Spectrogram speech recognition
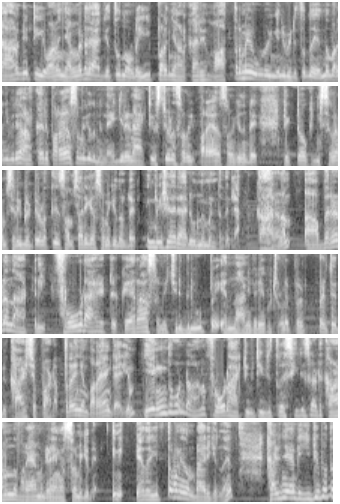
ടാർഗറ്റ് ചെയ്യുവാണ് ഞങ്ങളുടെ രാജ്യത്തു നിന്നുള്ള ഈ പറഞ്ഞ ആൾക്കാരെ മാത്രമേ ഉള്ളൂ ഇങ്ങനെ വിടുത്തുന്നത് എന്ന് പറഞ്ഞ് ഇവർ ആൾക്കാർ പറയാൻ ശ്രമിക്കുന്നുണ്ട്. നൈജീരിയൻ ആക്ടിവിസ്റ്റുകൾ ശ്രമി പറയാൻ ശ്രമിക്കുന്നുണ്ട്. ടിക്ടോക്ക് ഇൻസ്റ്റാഗ്രാം സെലിബ്രിറ്റികളൊക്കെ സംസാരിക്കാൻ ശ്രമിക്കുന്നുണ്ട്. ഇംഗ്ലീഷുകാരും ഒന്നും മിണ്ടുന്നില്ല. കാരണം അവരുടെ നാട്ടിൽ ഫ്രോഡായിട്ട് കയറാൻ ശ്രമിച്ചൊരു ഗ്രൂപ്പ് എന്നാണ് ഇവരെ കുറിച്ചുള്ള ഇപ്പോഴത്തെ ഒരു കാഴ്ചപ്പാട്. അത്രയും ഞാൻ പറയാൻ കാര്യം എന്തുകൊണ്ടാണ് ഫ്രോഡ് ആക്ടിവിറ്റി ഇത്ര സീരിയസ് ആയിട്ട് കാണുന്നത് പറയാൻ വേണ്ടിയാണ് ഞങ്ങൾ ശ്രമിക്കുന്നത്. ഇനി ഏതാ ഇത്തവണ ഇതുണ്ടായിരിക്കുന്നത് കഴിഞ്ഞ ഏതാണ്ട് ഇരുപത്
